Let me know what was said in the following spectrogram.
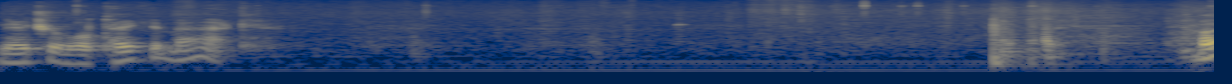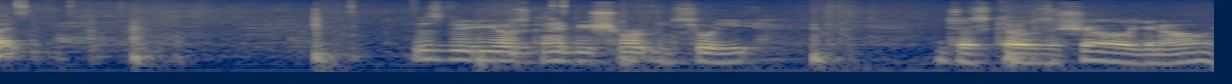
nature will take it back. But this video is going to be short and sweet. Just goes to show, you know,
